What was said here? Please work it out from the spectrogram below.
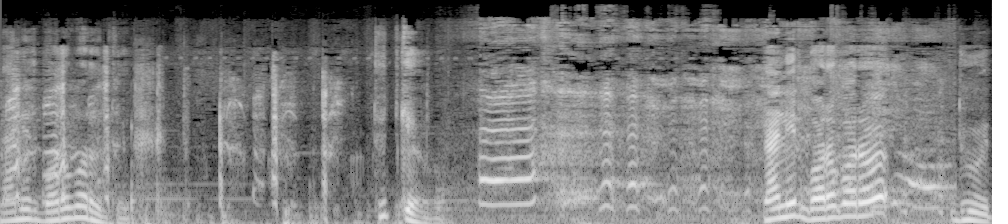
নানির বড় বড় দুধ। দুধ কে হব? নানির বড় বড় দুধ।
